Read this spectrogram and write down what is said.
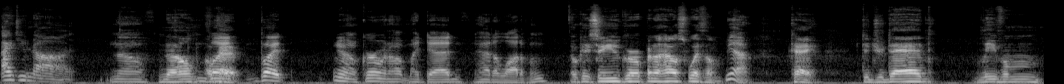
I do not. No. No. Okay. But but you know, growing up, my dad had a lot of them. Okay, so you grew up in a house with them. Yeah. Okay. Did your dad leave him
